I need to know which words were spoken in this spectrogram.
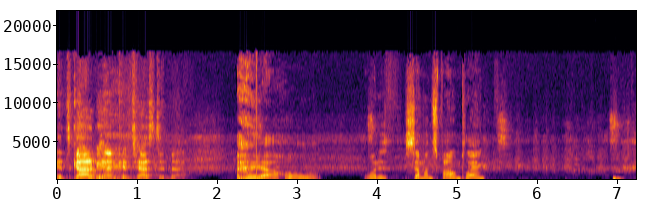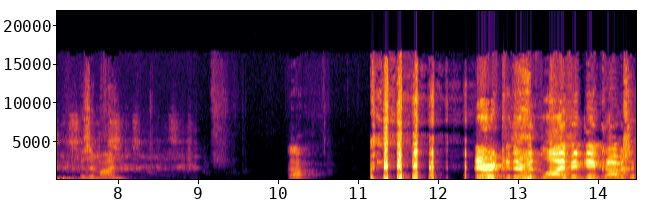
it's got to be uncontested though. yeah a whole what is someone's phone playing Is it mine? Oh. Eric, you there with live in-game commentary.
